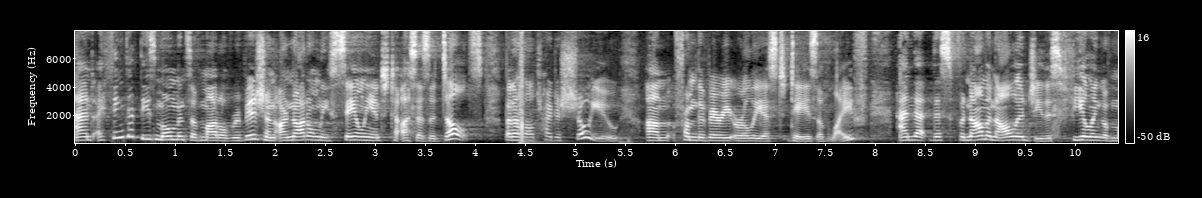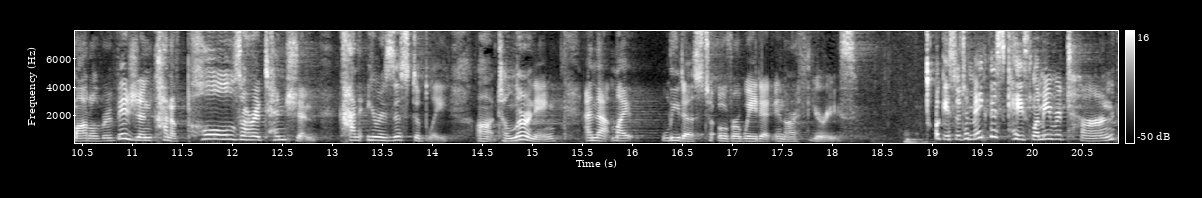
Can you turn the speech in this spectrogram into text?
And I think that these moments of model revision are not only salient to us as adults, but as I'll try to show you um, from the very earliest days of life, and that this phenomenology, this feeling of model revision, kind of pulls our attention kind of irresistibly uh, to learning, and that might lead us to overweight it in our theories. Okay, so to make this case, let me return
